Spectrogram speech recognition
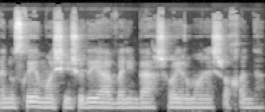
و نسخه ماشین شده اولین بخش های رمانش را خواندم.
